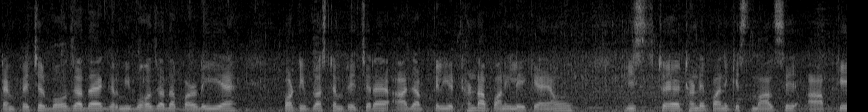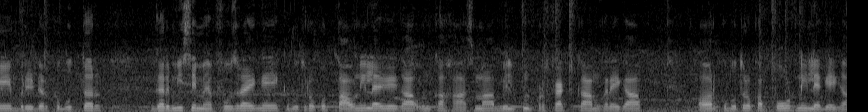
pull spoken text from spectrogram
ٹیمپریچر بہت زیادہ ہے گرمی بہت زیادہ پڑ رہی ہے فورٹی پلس ٹیمپریچر ہے آج آپ کے لیے ٹھنڈا پانی لے کے آیا ہوں جس ٹھنڈے پانی کے استعمال سے آپ کے بریڈر کبوتر گرمی سے محفوظ رہیں گے، کبوتروں کو تاؤ نہیں لگے گا، ان کا ہاضمہ بالکل پرفیکٹ کام کرے گا اور کبوتروں کا پورٹ نہیں لگے گا۔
